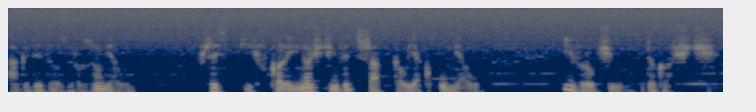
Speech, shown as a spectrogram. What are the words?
A gdy to zrozumiał, wszystkich w kolejności wytrzaskał jak umiał i wrócił do gości.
